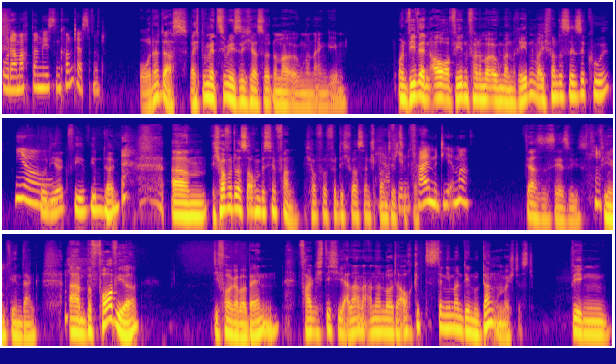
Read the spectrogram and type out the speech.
Oder macht beim nächsten Contest mit. Oder das. Weil ich bin mir ziemlich sicher, es wird nochmal irgendwann eingeben. Und wir werden auch auf jeden Fall nochmal irgendwann reden, weil ich fand das sehr, sehr cool. Ja. Kodiak, vielen, vielen Dank. ähm, ich hoffe, du hast auch ein bisschen Fun. Ich hoffe, für dich war es ja entspannt auf hier jeden zu Fall, mit dir immer. Das ist sehr süß. Vielen, vielen Dank. Ähm, bevor wir die Folge aber beenden, frage ich dich, wie alle anderen Leute auch, gibt es denn jemanden, den du danken möchtest? Wegen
